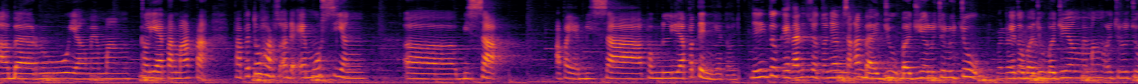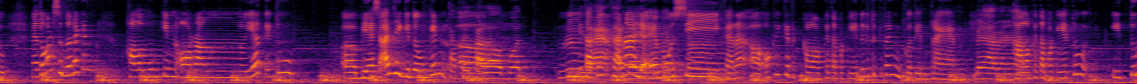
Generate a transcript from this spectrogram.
uh, baru yang memang kelihatan mata tapi tuh harus ada emosi yang uh, bisa apa ya bisa pembeli dapetin gitu jadi itu kayak tadi tuh contohnya misalkan baju baju yang lucu-lucu Bener, gitu baju-baju yang memang lucu-lucu nah itu kan sebenarnya kan kalau mungkin orang lihat itu uh, biasa aja gitu mungkin Tapi uh, kalau buat Mm, misalkan tapi karena ada, yang emosi, Hmm, karena oh, oke kita kalau kita pakai itu, itu kita ngikutin tren. benar-benar. Kalau kita pakai itu, itu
